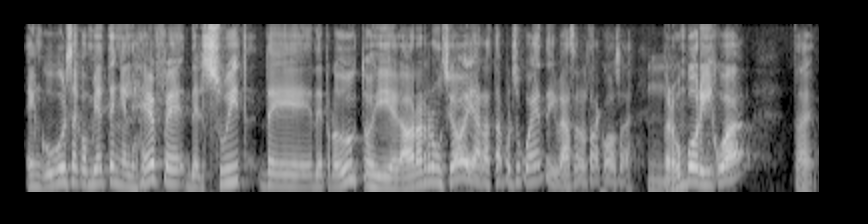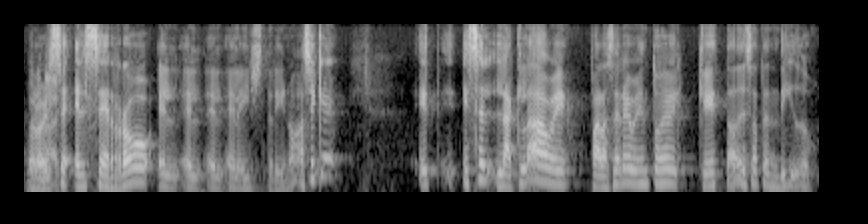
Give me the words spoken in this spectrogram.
En Google se convierte en el jefe del suite de, productos y ahora renunció y ahora está por su cuenta y va a hacer otra cosa. Mm. Pero es un boricua. Pero él, cerró el, el, H3, ¿no? Así que esa es la clave para hacer eventos es que está desatendido,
